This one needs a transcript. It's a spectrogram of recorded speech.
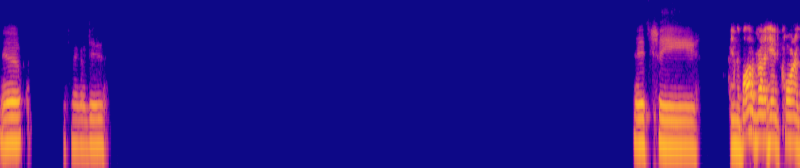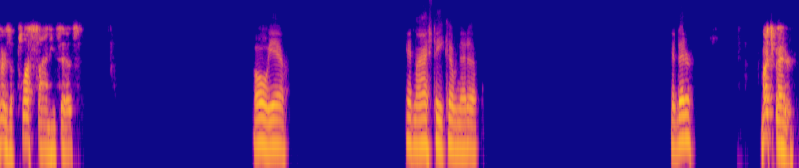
No, it's not going to do. Let's see. In the bottom right hand corner, there's a plus sign, he says. Oh, yeah. Had my iced tea covering that up. That better? Much better.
